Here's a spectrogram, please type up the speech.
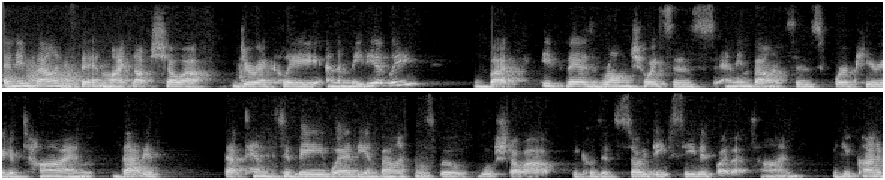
an imbalance there might not show up directly and immediately, but if there's wrong choices and imbalances for a period of time, that is that tends to be where the imbalance will will show up because it's so deep seated by that time. If you kind of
